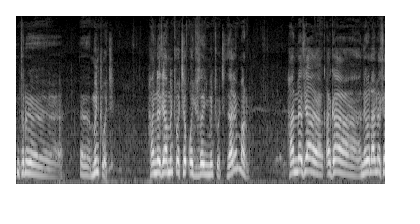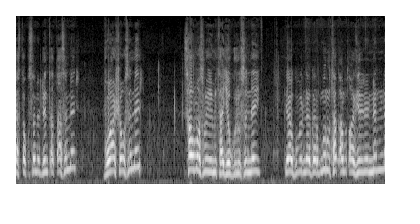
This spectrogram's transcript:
እንትን ምንጮች። ከእነዚያ ምንጮች የቆዩተኝ ምንጮች ዛሬም አሉ። ከእነዚያ ቀጋ እንበላና ሲያስተኩሰን ልንጠጣ ስንሄድ በዋሻው ስንሄድ ሰው መስሎ የሚታየው ጉሪው ስነይ የጉብር ነገር ምኑ ተቀምጧ ሲልንና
